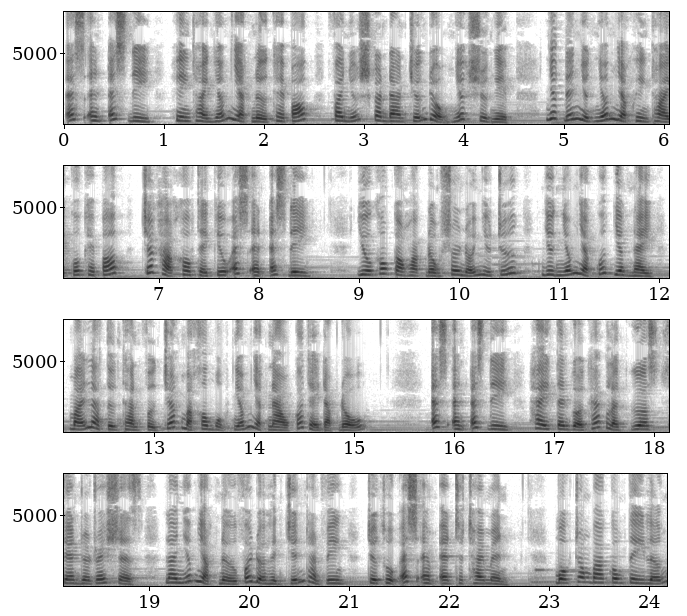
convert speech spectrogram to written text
SNSD, huyền thoại nhóm nhạc nữ K-pop và những scandal chấn động nhất sự nghiệp. Nhắc đến những nhóm nhạc huyền thoại của K-pop, chắc hẳn không thể cứu SNSD. Dù không còn hoạt động sôi nổi như trước, nhưng nhóm nhạc quốc dân này mãi là tường thành vững chắc mà không một nhóm nhạc nào có thể đạp đổ. SNSD hay tên gọi khác là Girls' Generations là nhóm nhạc nữ với đội hình chính thành viên trực thuộc SM Entertainment, một trong ba công ty lớn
